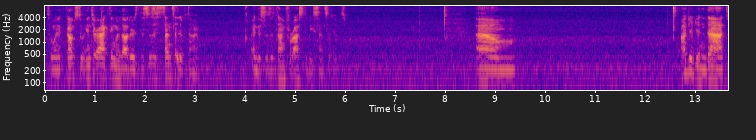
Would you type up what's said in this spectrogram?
So when it comes to interacting with others, this is a sensitive time. And this is a time for us to be sensitive as well. Um, other than that,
